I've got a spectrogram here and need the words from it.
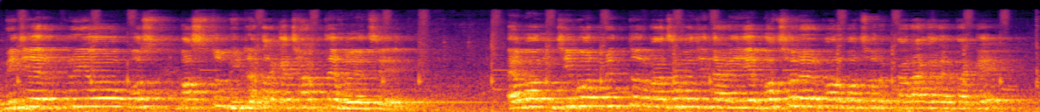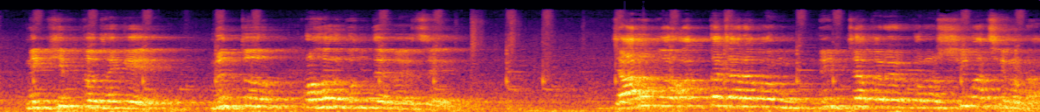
নিজের প্রিয় বস- বাস্তু ভিটা তাকে ছাড়তে হয়েছে এবং জীবন মৃত্যুর মাঝামাঝি দাঁড়িয়ে বছরের পর বছর কারাগারে তাকে নিক্ষিপ্ত থেকে মৃত্যুর প্রহর গুনতে হয়েছে। যার উপর অত্যাচার এবং নির্যাতনের কোনো সীমা ছিল না।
